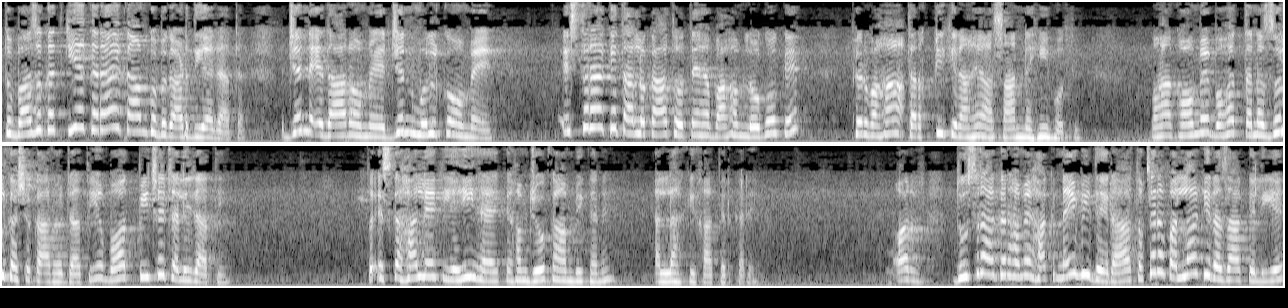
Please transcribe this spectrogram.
تو بعض اوقات کیا کرائے کام کو بگاڑ دیا جاتا ہے۔ جن اداروں میں، جن ملکوں میں اس طرح کے تعلقات ہوتے ہیں باہم لوگوں کے، پھر وہاں ترقی کی راہیں آسان نہیں ہوتی۔ وہاں قومیں بہت تنزل کا شکار ہو جاتی ہیں بہت پیچھے چلی جاتی۔ تو اس کا حل ایک یہی ہے کہ ہم جو کام بھی کریں، اللہ کی خاطر کریں۔ اور دوسرا، اگر ہمیں حق نہیں بھی دے رہا، تو صرف اللہ کی رضا کے لیے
